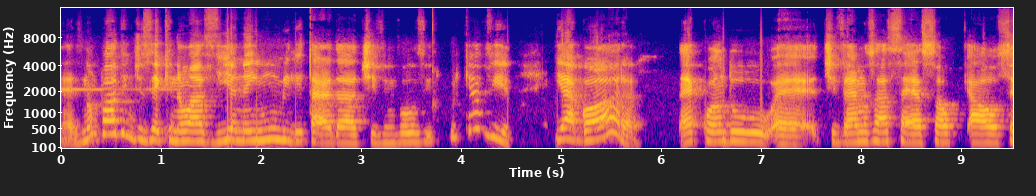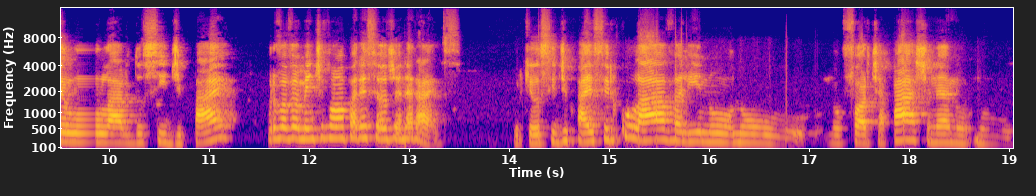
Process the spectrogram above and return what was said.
Eles não podem dizer que não havia nenhum militar da ativa envolvido, porque havia. E agora, né, quando é, tivermos acesso ao, ao, celular do Cid Pai, provavelmente vão aparecer os generais. Porque o Cid Pai circulava ali no, no, no Forte Apache, né, no, no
